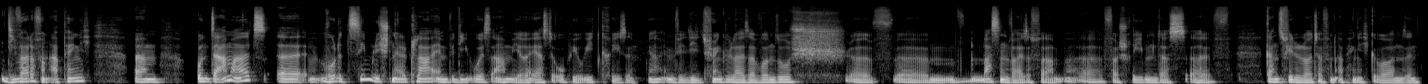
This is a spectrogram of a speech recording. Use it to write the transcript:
die war davon abhängig. Ähm, und damals äh, wurde ziemlich schnell klar, die USA haben ihre erste Opioidkrise. Ja, die Tranquilizer wurden so äh, äh, massenweise ver äh, verschrieben, dass äh, ganz viele Leute davon abhängig geworden sind.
